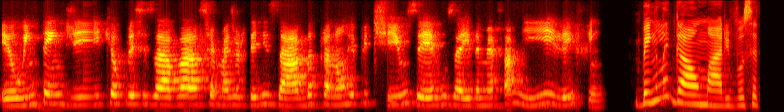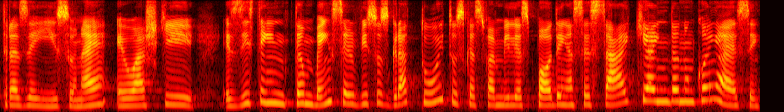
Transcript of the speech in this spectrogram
eu entendi que eu precisava ser mais organizada para não repetir os erros aí da minha família, enfim. Bem legal, Mari, você trazer isso, né? Eu acho que existem também serviços gratuitos que as famílias podem acessar e que ainda não conhecem.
